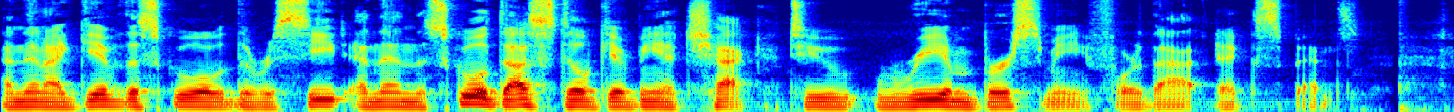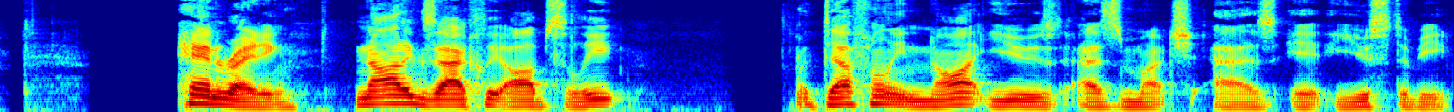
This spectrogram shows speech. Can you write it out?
and then I give the school the receipt, and then the school does still give me a check to reimburse me for that expense. Handwriting, not exactly obsolete, definitely not used as much as it used to be.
